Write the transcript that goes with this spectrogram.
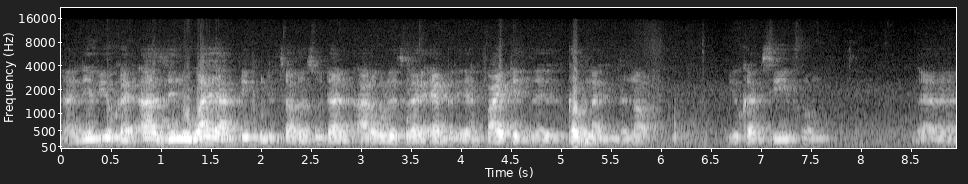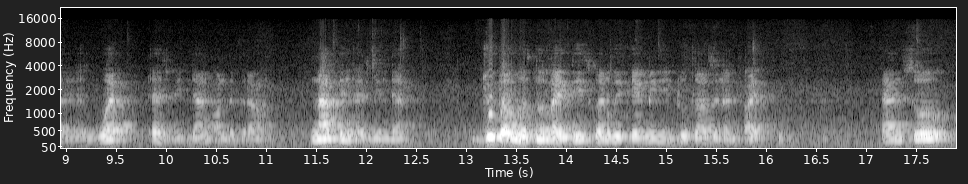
And if you can ask, you know, why are people in Southern Sudan are always very angry and fighting the government in the north? You can see from uh, what has been done on the ground. Nothing has been done. Juba was not like this when we came in in 2005. And so,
